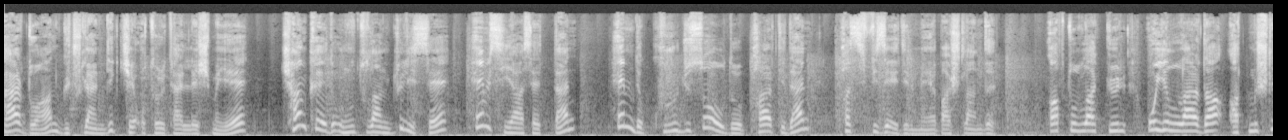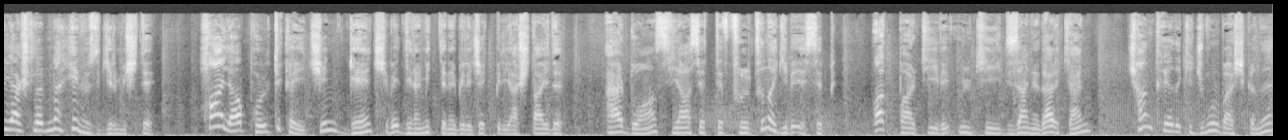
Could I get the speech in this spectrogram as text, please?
Erdoğan güçlendikçe otoriterleşmeye, Çankaya'da unutulan Gül ise hem siyasetten hem de kurucusu olduğu partiden pasifize edilmeye başlandı. Abdullah Gül o yıllarda 60'lı yaşlarına henüz girmişti. Hala politika için genç ve dinamik denebilecek bir yaştaydı. Erdoğan siyasette fırtına gibi esip AK Parti'yi ve ülkeyi dizayn ederken Çankaya'daki Cumhurbaşkanı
